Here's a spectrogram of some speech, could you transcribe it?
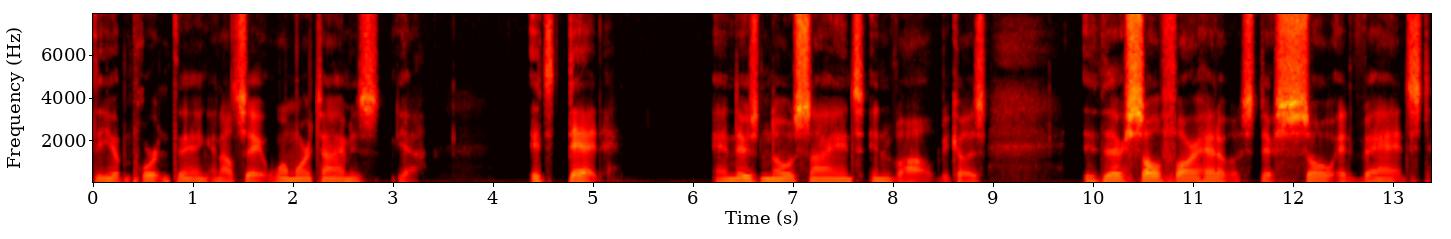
the important thing, and I'll say it one more time, is yeah, it's dead, and there's no science involved because they're so far ahead of us. They're so advanced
